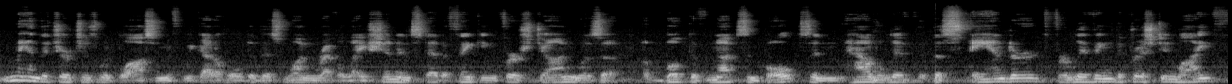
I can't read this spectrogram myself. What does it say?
Man, the churches would blossom if we got a hold of this one revelation instead of thinking First John was a, a book of nuts and bolts and how to live the standard for living the Christian life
